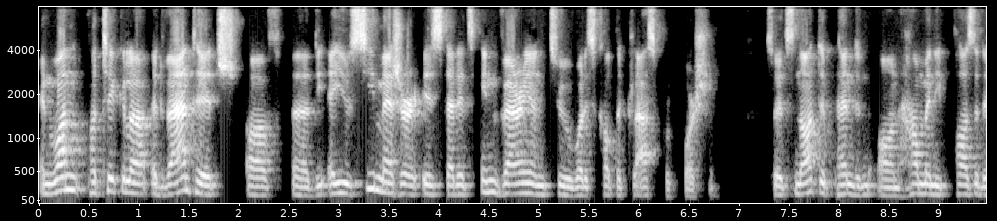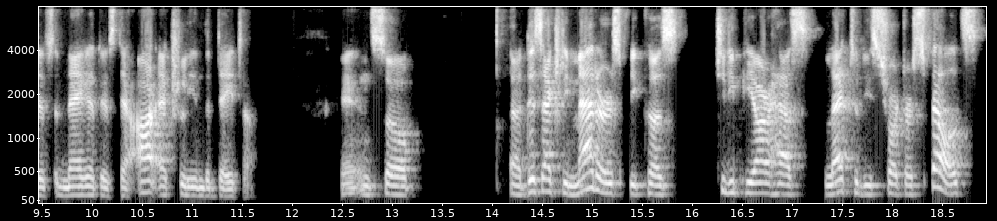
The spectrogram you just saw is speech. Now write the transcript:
And one particular advantage of uh, the AUC measure is that it's invariant to what is called the class proportion. So it's not dependent on how many positives and negatives there are actually in the data. And so uh, this actually matters because GDPR has led to these shorter spells.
